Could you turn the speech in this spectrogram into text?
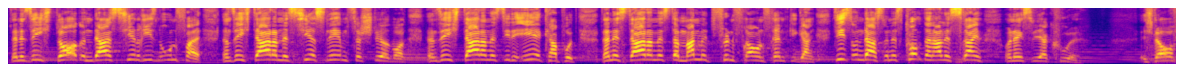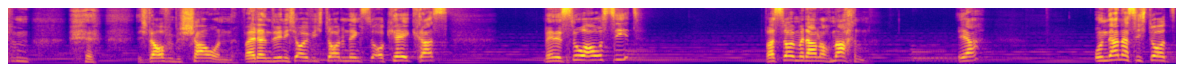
Dann sehe ich dort und da ist hier ein Riesenunfall. Dann sehe ich da, dann ist hier das Leben zerstört worden. Dann sehe ich da, dann ist die Ehe kaputt. Dann ist da, dann ist der Mann mit fünf Frauen fremdgegangen. Dies und das. Und es kommt dann alles rein. Und denkst du, ja cool. Ich laufe im, ich laufe im Schauen. Weil dann bin ich häufig dort und denkst du, okay, krass. Wenn es so aussieht, was soll man da noch machen? Ja? Und dann, dass ich dort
